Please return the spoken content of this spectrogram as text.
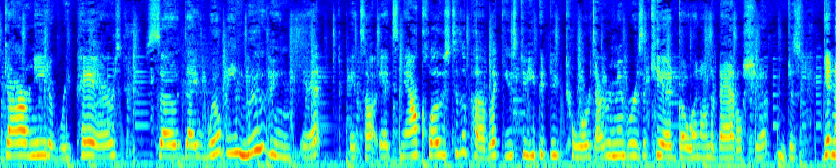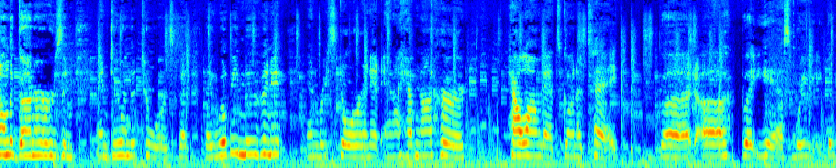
dire need of repairs. So they will be moving it. It's uh, it's now closed to the public. Used to you could do tours. I remember as a kid going on the battleship and just getting on the gunners and and doing the tours. But they will be moving it and restoring it, and I have not heard how long that's going to take. But uh, but yes, we the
